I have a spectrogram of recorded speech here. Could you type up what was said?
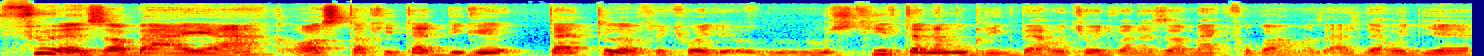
fölzabálják azt, akit eddig, tehát tudod, hogy, hogy most hirtelen nem ugrik be, hogy hogy van ez a megfogalmazás, de hogy,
